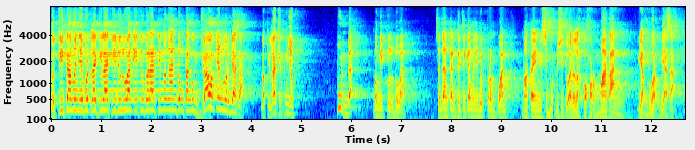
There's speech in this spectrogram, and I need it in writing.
Ketika menyebut laki-laki duluan itu berarti mengandung tanggung jawab yang luar biasa. Laki-laki punya pundak memikul beban. Sedangkan ketika menyebut perempuan, maka yang disebut di situ adalah kehormatan yang luar biasa.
